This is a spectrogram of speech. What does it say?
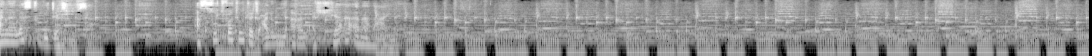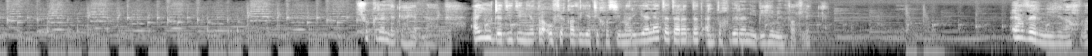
أنا لست بجاسوسة. الصدفة تجعلني أرى الأشياء أمام عيني. شكرا لك هيرنا أي جديد يطرأ في قضية خوسي ماريا لا تتردد أن تخبرني به من فضلك. اعذرني للحظة.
